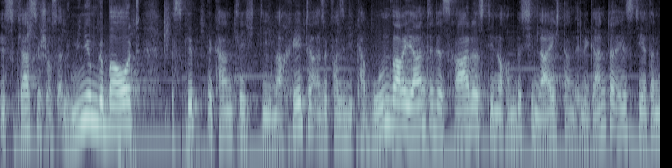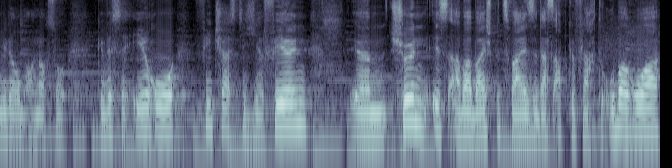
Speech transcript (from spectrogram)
ist klassisch aus Aluminium gebaut. Es gibt bekanntlich die Machete, also quasi die Carbon-Variante des Rades, die noch ein bisschen leichter und eleganter ist. Die hat dann wiederum auch noch so gewisse Aero-Features, die hier fehlen. Ähm, schön ist aber beispielsweise das abgeflachte Oberrohr.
